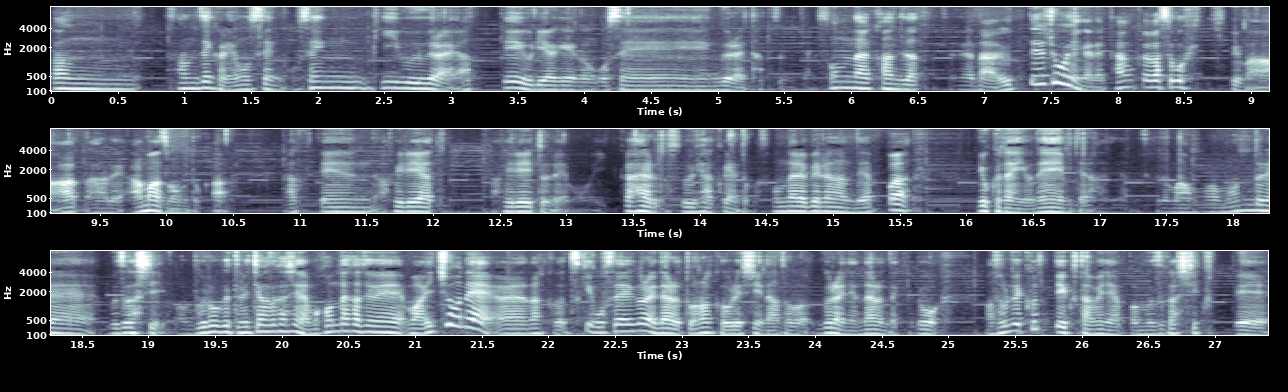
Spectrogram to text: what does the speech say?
間3000から4000、5000 PV ぐらいあって、売り上げが5000円ぐらい経つみたいな、そんな感じだったんです。だから売ってる商品がね、単価がすごく低い。まあ、あれ、アマゾンとか、楽天アフィリエイト、アフィリエイトでも一回入ると数百円とか、そんなレベルなんで、やっぱ良くないよね、みたいな感じなんですけど、まあ、もう本当ね、難しい。ブログってめっちゃ難しいな。まあ、こんな感じでね、まあ一応ね、なんか月5000円ぐらいになるとなんか嬉しいなとかぐらいにはなるんだけど、まあ、それで食っていくためにはやっぱ難しくって、うん、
